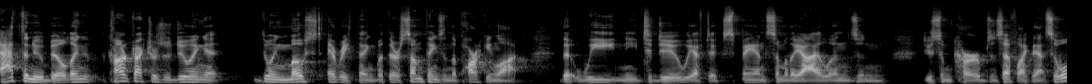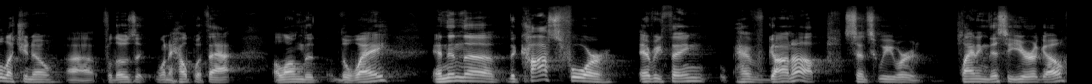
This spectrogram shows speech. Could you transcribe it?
at the new building. The contractors are doing it, doing most everything, but there are some things in the parking lot that we need to do. We have to expand some of the islands and do some curbs and stuff like that. So we'll let you know uh, for those that want to help with that along the, the way. And then the, the costs for everything have gone up since we were planning this a year ago.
